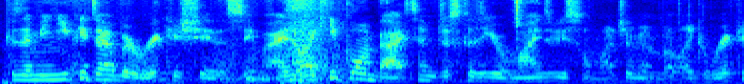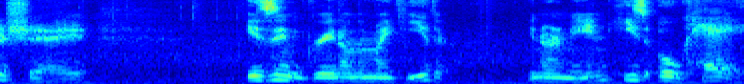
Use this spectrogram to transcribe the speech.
because I mean, you could talk about Ricochet the same. I know I keep going back to him just because he reminds me so much of him, but like Ricochet isn't great on the mic either. You know what I mean? He's okay.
